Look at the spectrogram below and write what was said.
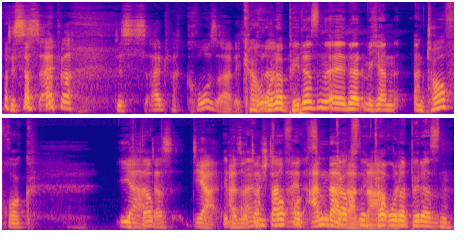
Das ist einfach, das ist einfach großartig. Carola oder? Petersen erinnert mich an, an Torfrock. Ja, glaub, das, ja, also da stand ein anderer Name. Carola Petersen.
